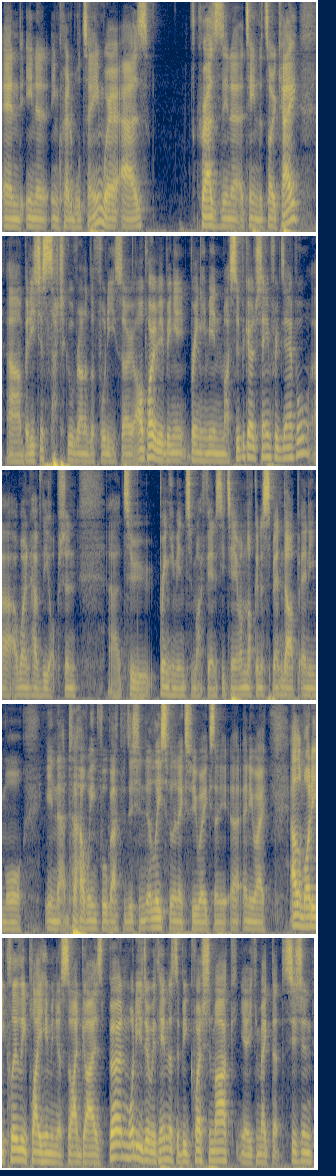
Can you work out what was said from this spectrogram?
and in an incredible team. Whereas Kiraz is in a, a team that's okay, uh, but he's just such a good run of the footy. So I'll probably be bringing bring him in my super coach team, for example. Uh, I won't have the option uh, to bring him into my fantasy team. I'm not going to spend up any more in that uh, wing fullback position, at least for the next few weeks. Any, uh, anyway, Alamoti, clearly play him in your side, guys. Burton, what do you do with him? That's a big question mark. Yeah, you can make that decision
